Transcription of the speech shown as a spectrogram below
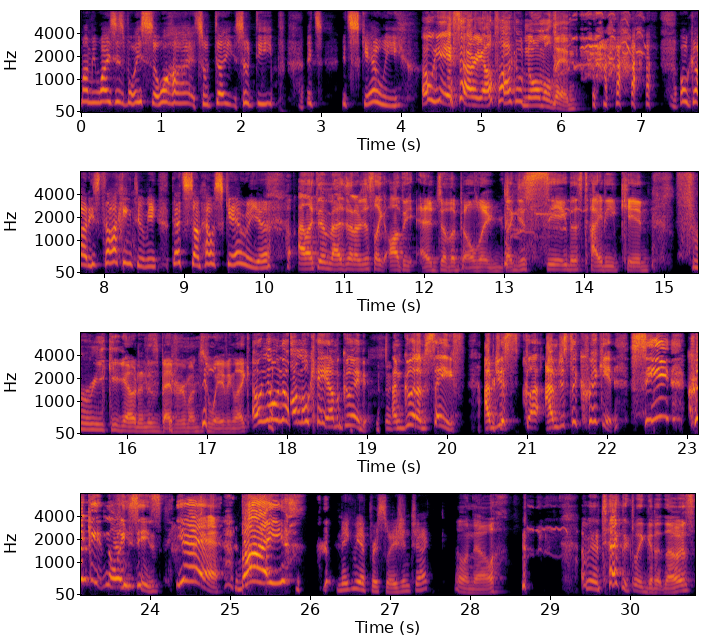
Mommy, why is his voice so high, so di- so deep? It's it's scary. Oh yeah, sorry, I'll talk normal then. oh God, he's talking to me. That's somehow scarier. I like to imagine I'm just like on the edge of the building, like just seeing this tiny kid freaking out in his bedroom. I'm just waving like, "Oh no, no, I'm okay. I'm good. I'm good. I'm safe. I'm just I'm just a cricket. See? Cricket noises. Yeah. Bye." Make me a persuasion check. Oh no. I mean, I'm technically good at those.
